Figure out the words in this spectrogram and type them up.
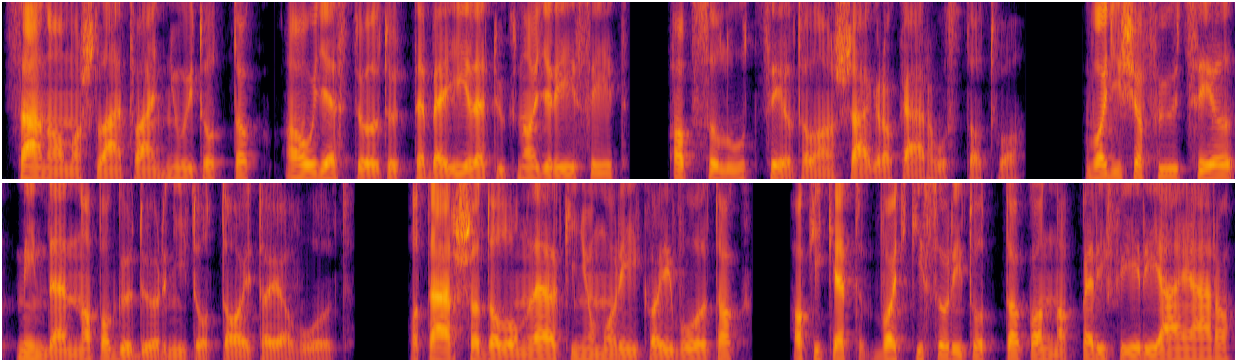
Szánalmas látványt nyújtottak, ahogy ezt töltötte be életük nagy részét, abszolút céltalanságra kárhoztatva. Vagyis a fő cél minden nap a gödör nyitott ajtaja volt. A társadalom lelki nyomorékai voltak, akiket vagy kiszorítottak annak perifériájára,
